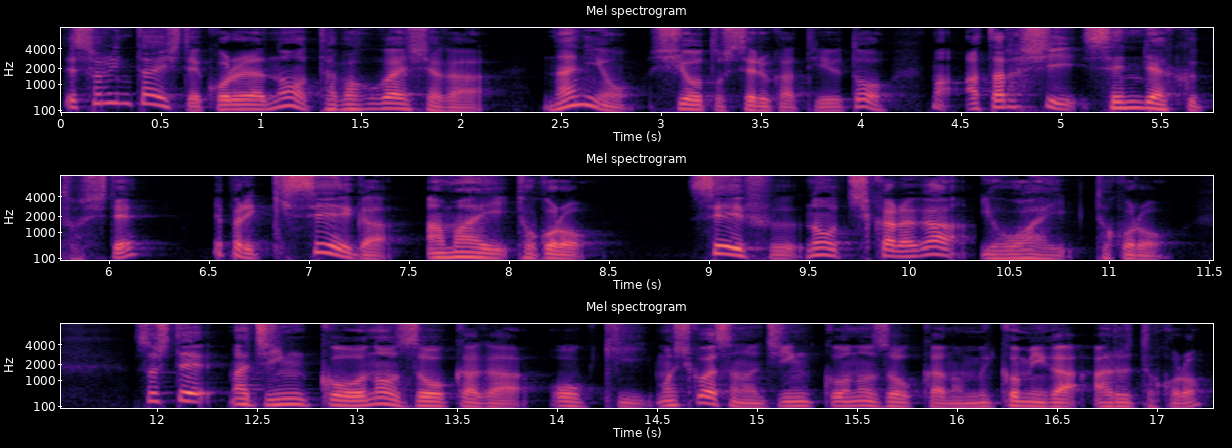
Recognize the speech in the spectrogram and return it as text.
で、それに対してこれらのタバコ会社が何をしようとしてるかというと、まあ、新しい戦略として、やっぱり規制が甘いところ、政府の力が弱いところ、そして、まあ、人口の増加が大きい、もしくはその人口の増加の見込みがあるところ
